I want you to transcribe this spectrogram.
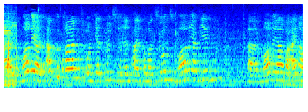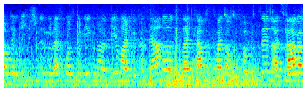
Also Moria ist abgebrannt und jetzt möchte ich euch ein paar Informationen zu Moria geben. Äh, Moria war eine auf der griechischen Insel Lesbos gelegene ehemalige Kaserne, die seit Herbst 2015 als Lager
